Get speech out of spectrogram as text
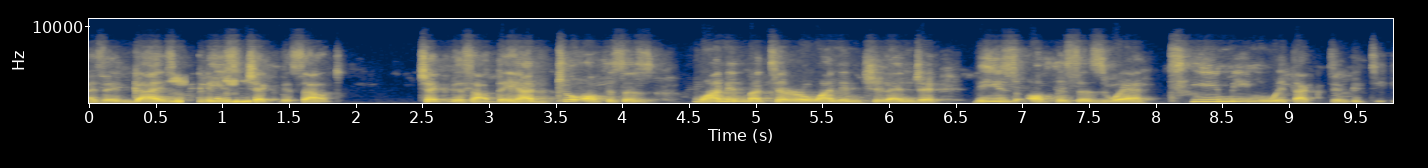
I said, guys, please check this out. Check this out. They had two offices, one in Matero, one in Chilenje. These offices were teeming with activity.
